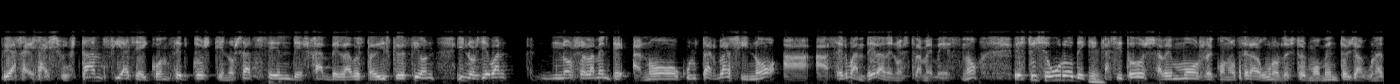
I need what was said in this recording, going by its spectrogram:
ya sabes, hay sustancias y hay conceptos que nos hacen dejar de lado esta discreción y nos llevan no solamente a no ocultarla, sino a, a hacer bandera de nuestra memez, ¿no? Estoy seguro de que casi todos sabemos reconocer algunos de estos momentos y algunas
